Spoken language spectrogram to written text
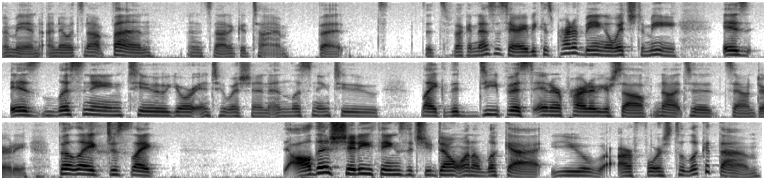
I mean, I know it's not fun and it's not a good time, but it's, it's fucking necessary because part of being a witch to me is is listening to your intuition and listening to like the deepest inner part of yourself, not to sound dirty, but like just like all the shitty things that you don't want to look at, you are forced to look at them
